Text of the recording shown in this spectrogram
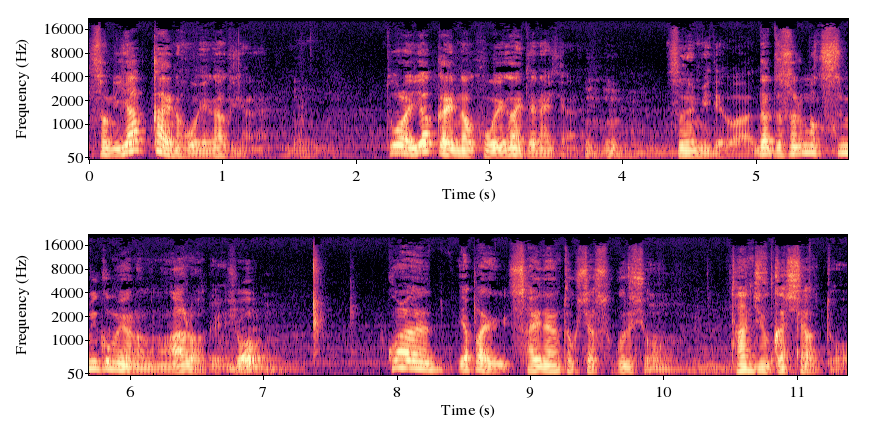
その厄介の方を描くじゃない、ところが厄介な方を描いてないじゃない、そういう意味では。だってそれも包み込むようなものがあるわけでしょ、これはやっぱり最大の特徴はそこでしょ、単純化しちゃうと、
